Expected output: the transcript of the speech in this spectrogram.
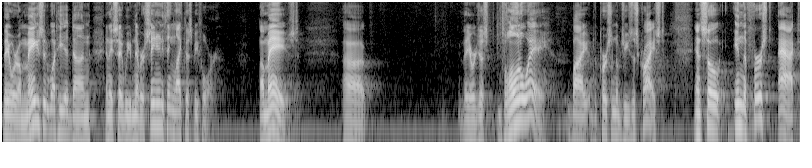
They were amazed at what he had done, and they said, We've never seen anything like this before. Amazed. Uh, they were just blown away by the person of Jesus Christ. And so, in the first act,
